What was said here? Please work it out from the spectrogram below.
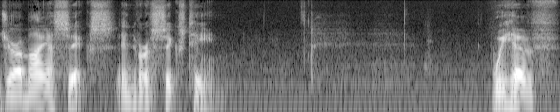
Jeremiah 6 in verse 16. We have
